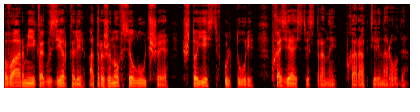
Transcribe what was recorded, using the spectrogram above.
В армии, как в зеркале, отражено все лучшее, что есть в культуре, в хозяйстве страны, в характере народа.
